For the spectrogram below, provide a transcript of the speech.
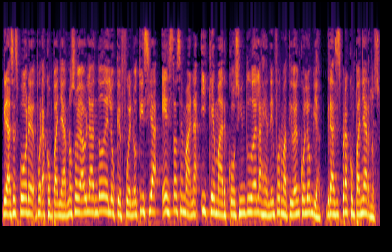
Gracias por, eh, por acompañarnos hoy hablando de lo que fue noticia esta semana y que marcó sin duda la agenda informativa en Colombia. Gracias por acompañarnos.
